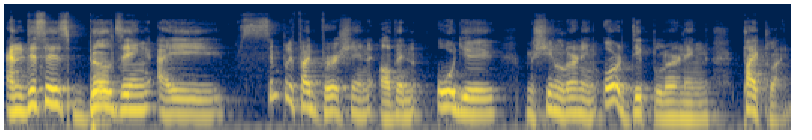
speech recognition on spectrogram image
And this is building a simplified version of an audio machine learning or deep learning pipeline.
